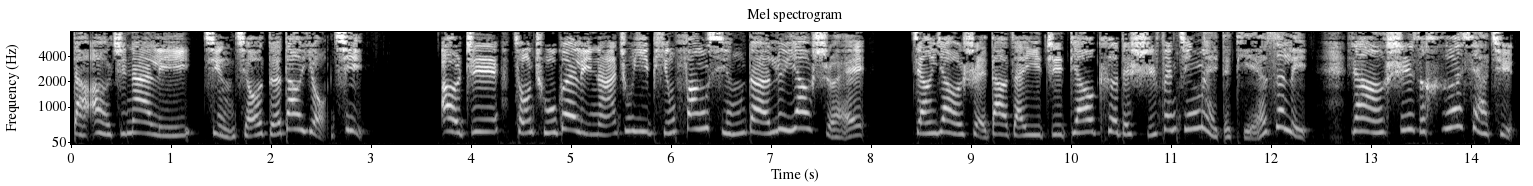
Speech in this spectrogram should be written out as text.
到奥芝那里请求得到勇气。奥芝从橱柜里拿出一瓶方形的绿药水，将药水倒在一只雕刻的十分精美的碟子里，让狮子喝下去。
